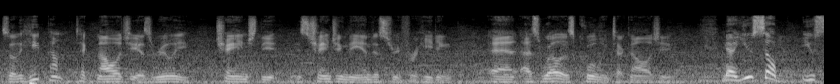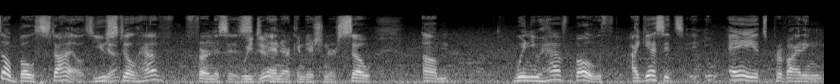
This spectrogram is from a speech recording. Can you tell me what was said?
So the heat pump technology has really changed the, is changing the industry for heating and as well as cooling technology. Now you sell you sell both styles. You yeah. still have furnaces and air conditioners. So um, when you have both, I guess it's a it's providing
